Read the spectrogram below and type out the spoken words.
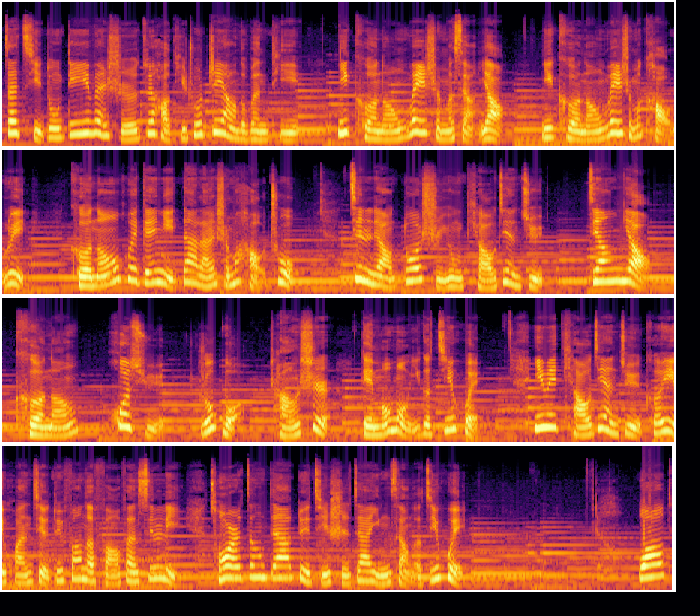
在启动第一问时，最好提出这样的问题：你可能为什么想要？你可能为什么考虑？可能会给你带来什么好处？尽量多使用条件句，将要、可能、或许、如果、尝试、给某某一个机会。因为条件句可以缓解对方的防范心理，从而增加对其施加影响的机会。What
